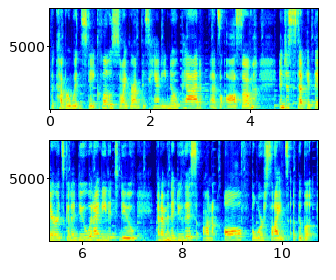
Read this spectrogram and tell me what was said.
The cover wouldn't stay closed, so I grabbed this handy notepad. That's awesome. And just stuck it there. It's gonna do what I need it to do. And I'm gonna do this on all four sides of the book.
